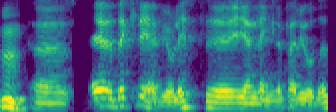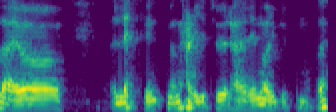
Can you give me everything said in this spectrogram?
Mm. Eh, det, det, krever jo litt eh, i en lengre periode. Det er jo lettvint med en helgetur her i Norge, på en måte.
